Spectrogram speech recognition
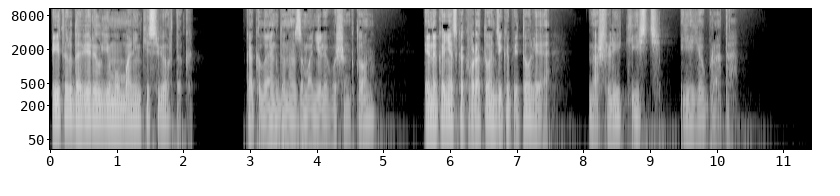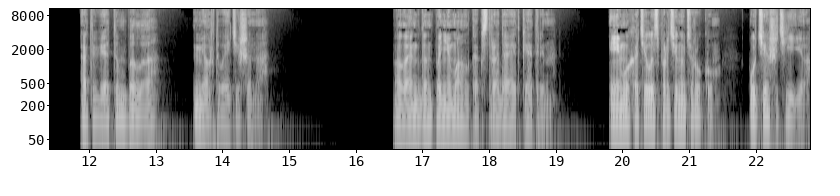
Питер доверил ему маленький сверток, как Лэнгдона заманили в Вашингтон — и, наконец, как в ротонде Капитолия, нашли кисть ее брата. Ответом была мертвая тишина. Лэнгдон понимал, как страдает Кэтрин, и ему хотелось протянуть руку, утешить ее.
